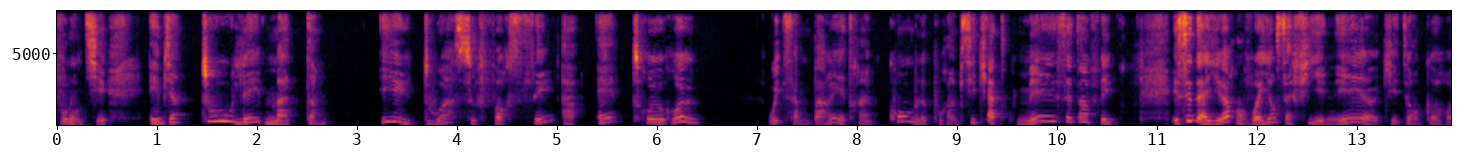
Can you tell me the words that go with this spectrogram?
volontiers, eh bien tous les matins, il doit se forcer à être heureux. Oui, ça me paraît être un comble pour un psychiatre, mais c'est un fait. Et c'est d'ailleurs en voyant sa fille aînée, qui était encore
